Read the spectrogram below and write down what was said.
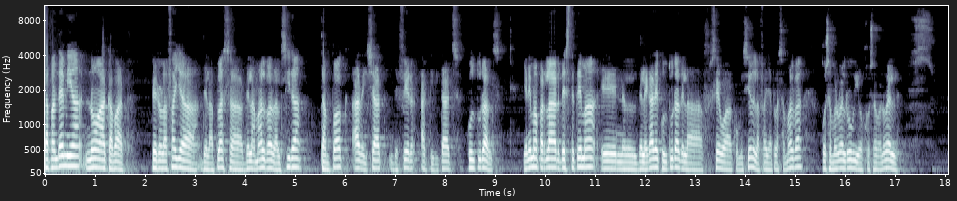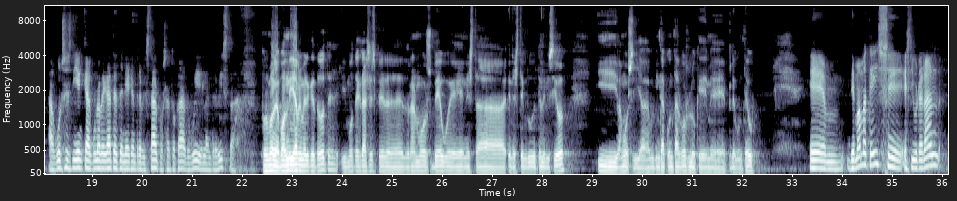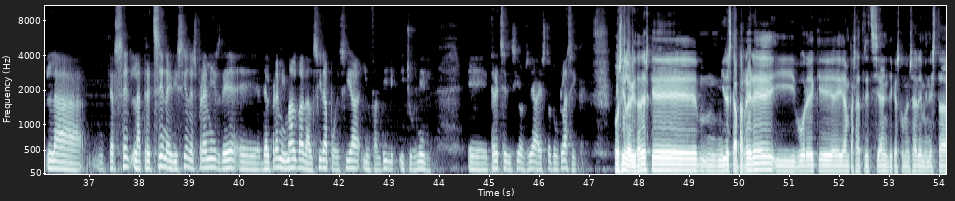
La pandèmia no ha acabat, però la falla de la plaça de la Malva d'Alcira tampoc ha deixat de fer activitats culturals. I anem a parlar d'aquest tema en el delegat de Cultura de la seva comissió de la Falla Plaça Malva, José Manuel Rubio. José Manuel, alguns es diuen que alguna vegada tenia que entrevistar, doncs ha tocat avui l'entrevista. Pues molt bé, bon dia primer que tot i moltes gràcies per eh, donar-nos veu en, esta, en este grup de televisió i vamos, ja vinc a contar-vos el que me pregunteu. Eh, demà mateix eh, es lliuraran la, tercer, la tretzena edició dels premis de, eh, del Premi Malva d'Alcira Poesia Infantil i Juvenil. Eh, 13 edicions ja, és tot un clàssic. Pues sí, la veritat és que mires cap arrere i veure que han passat 13 anys de que es començarem en esta,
